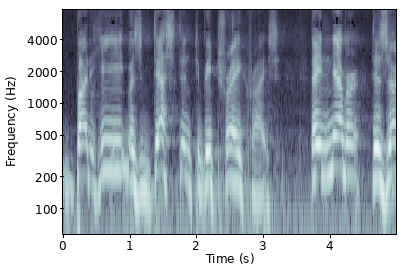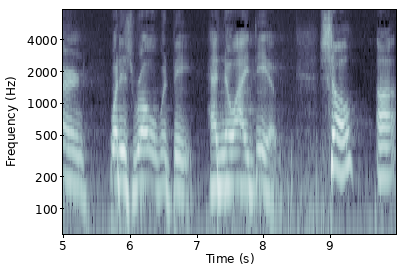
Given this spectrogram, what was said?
but he was destined to betray Christ. They never discerned what his role would be, had no idea. So, uh,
